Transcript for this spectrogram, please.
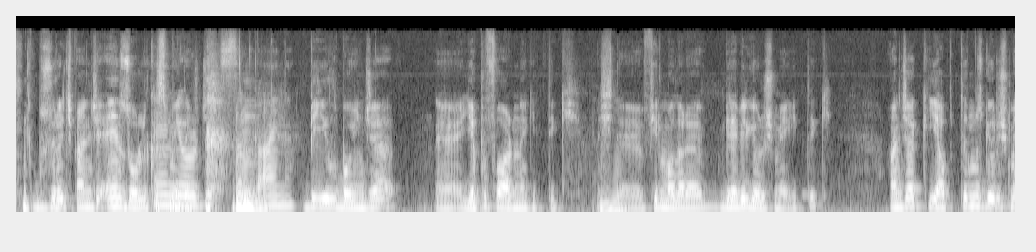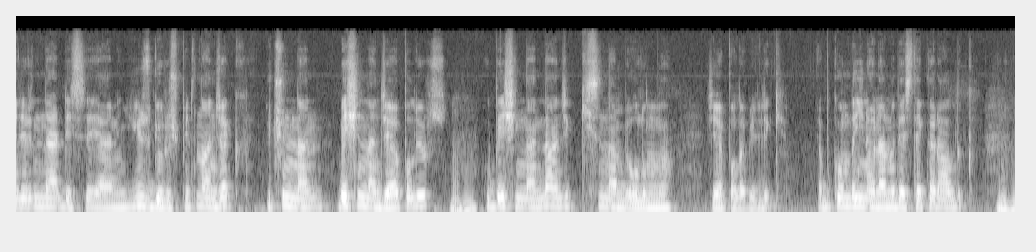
Bu süreç bence en zorlu en kısmıydı. yorucu kısımdı aynen. Bir yıl boyunca e, yapı fuarına gittik. İşte firmalara birebir görüşmeye gittik. Ancak yaptığımız görüşmelerin neredeyse yani 100 görüşmenin ancak üçünden, beşinden cevap alıyoruz. Hı hı. Bu beşinden de ancak ikisinden bir olumlu cevap alabildik. Ya bu konuda yine önemli destekler aldık. Hı hı.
